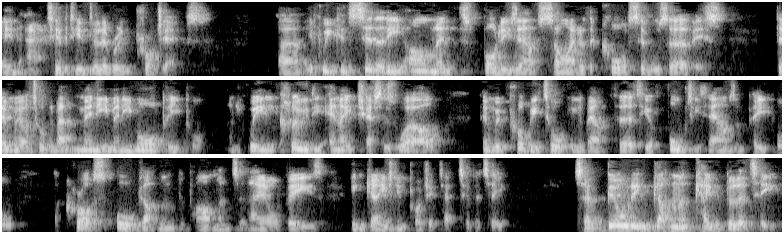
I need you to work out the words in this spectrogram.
in activity of delivering projects. Uh, if we consider the arm length bodies outside of the core civil service, then we are talking about many, many more people. And if we include the NHS as well, then we're probably talking about 30 or 40,000 people across all government departments and ALBs engaged in project activity. So building government capability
